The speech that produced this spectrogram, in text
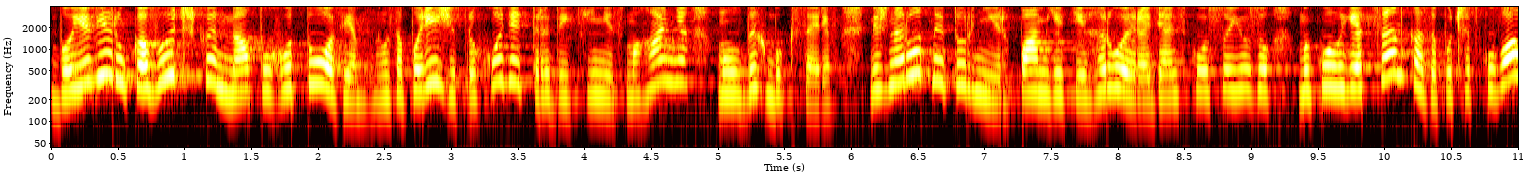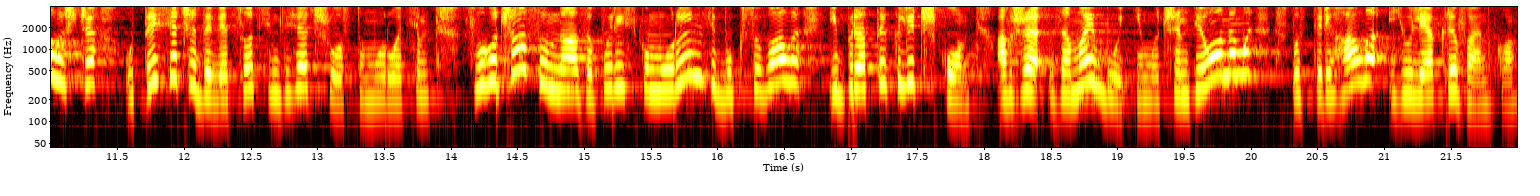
Бойові рукавички на поготові. У Запоріжжі проходять традиційні змагання молодих боксерів. Міжнародний турнір пам'яті Герої Радянського Союзу Миколи Яценка започаткували ще у 1976 році. Свого часу на запорізькому ринзі буксували і брати Клічко. А вже за майбутніми чемпіонами спостерігала Юлія Кривенко.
